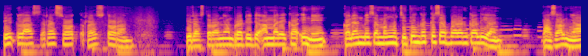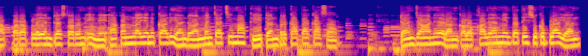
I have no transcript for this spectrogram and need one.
D-Class Resort Restoran Di restoran yang berada di Amerika ini, kalian bisa menguji tingkat kesabaran kalian. Pasalnya, para pelayan di restoran ini akan melayani kalian dengan mencaci maki dan berkata kasar. Dan jangan heran kalau kalian minta tisu ke pelayan,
